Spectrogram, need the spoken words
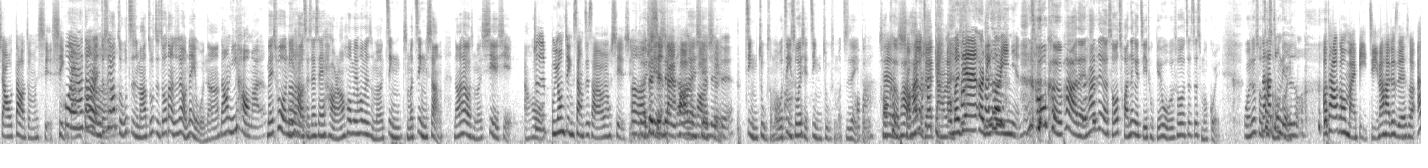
教到怎么写信，会啊，当然就是要阻止嘛，阻止之后当然就是要有内文啊。然后你好嘛，没错，你好谁谁谁好，然后后面后面什么敬什么敬上，然后还有什么谢谢，然后就是不用敬上，至少要用谢谢，对现代化的谢谢，敬祝什么，我自己是会写敬祝什么之类的，好可怕。他他我们现在二零二一年，超可怕的，他那个时候传那个截图给我，我说这这什么鬼？我就说那他重点是什么？然 后他要跟我买笔记，然后他就直接说啊，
